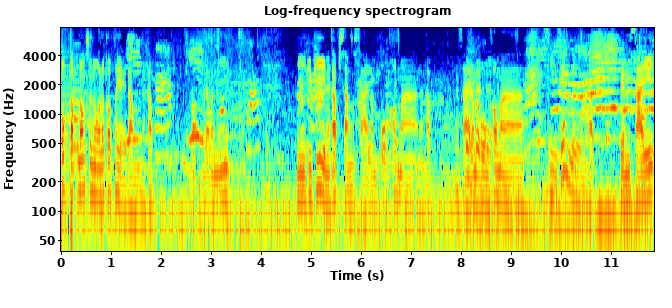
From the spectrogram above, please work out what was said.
พบกับน้องสโนว์แล้วก็พ่อใหญ่ดำนะครับก็เดี๋ยววันนี้ มีพี่ๆนะครับ สั่งสายลำโพงเข้ามานะครับ สายลำโพงเข้ามาสี่เส้นเลยนะครับ เป็นไซส์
